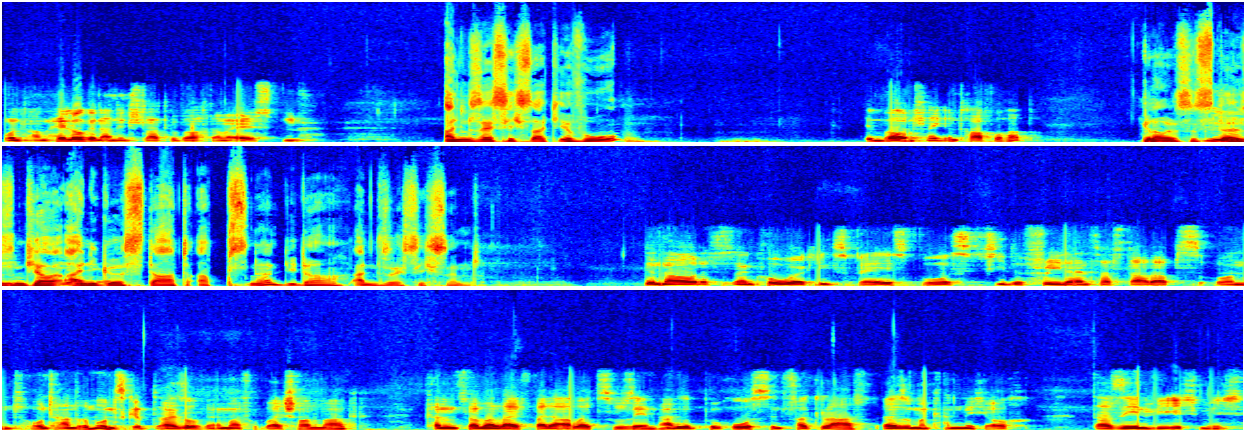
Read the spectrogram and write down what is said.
und haben Heylogin an den Start gebracht am 11. Ansässig seid ihr wo? In Braunschweig, im Trafo Hub. Genau, das ist, da mhm. sind ja, ja einige Start-ups, ne, die da ansässig sind. Genau, das ist ein Coworking Space, wo es viele Freelancer, Startups und unter anderem uns gibt. Also, wer mal vorbeischauen mag, kann uns da mal live bei der Arbeit zusehen. Alle Büros sind verglast, also man kann mich auch da sehen, wie ich mich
